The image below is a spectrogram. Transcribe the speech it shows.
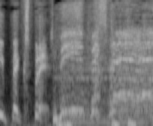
VIP Express. VIP Express.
